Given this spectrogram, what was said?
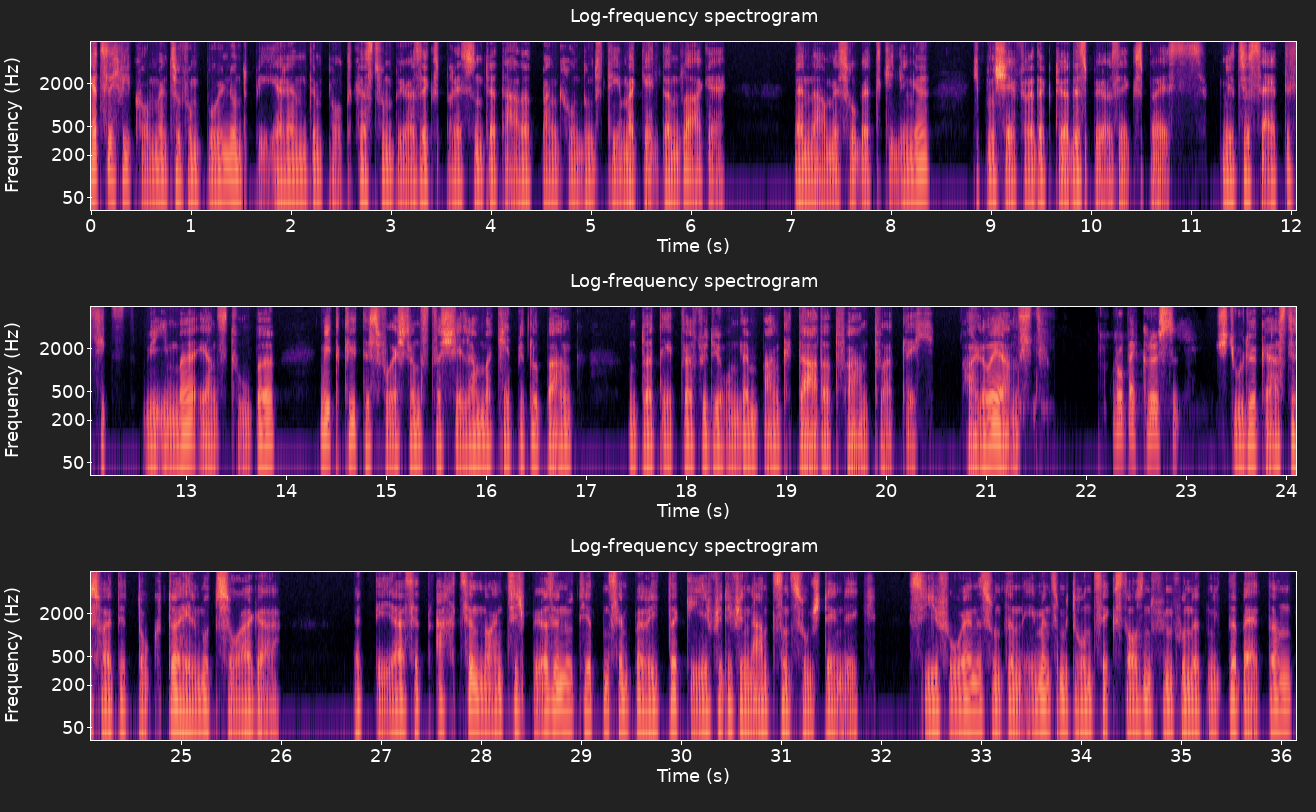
Herzlich willkommen zu Von Bullen und Bären, dem Podcast von Börse Express und der Dadat Bank rund ums Thema Geldanlage. Mein Name ist Robert Killinger, ich bin Chefredakteur des Börse Express. Mir zur Seite sitzt wie immer Ernst Huber, Mitglied des Vorstands der Schellhammer Capital Bank und dort etwa für die Online-Bank Dadat verantwortlich. Hallo Ernst. Robert, grüß dich. Studiogast ist heute Dr. Helmut Sorger bei der seit 1890 börsennotierten Semperita G für die Finanzen zuständig. CFO eines Unternehmens mit rund 6500 Mitarbeitern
